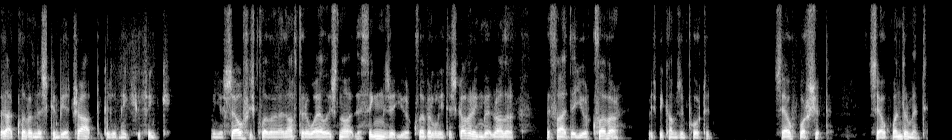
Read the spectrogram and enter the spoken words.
but that cleverness can be a trap because it makes you think when yourself is clever, and after a while, it's not the things that you're cleverly discovering, but rather the fact that you're clever, which becomes important. Self worship, self wonderment.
